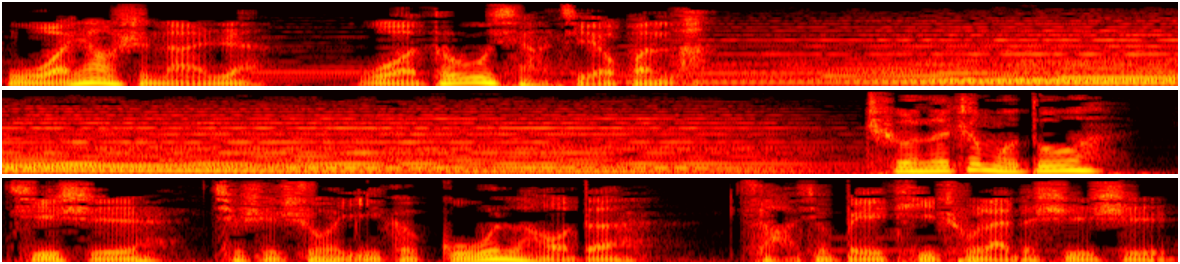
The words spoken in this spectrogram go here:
我要是男人，我都想结婚了。扯了这么多，其实就是说一个古老的、早就被提出来的事实：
